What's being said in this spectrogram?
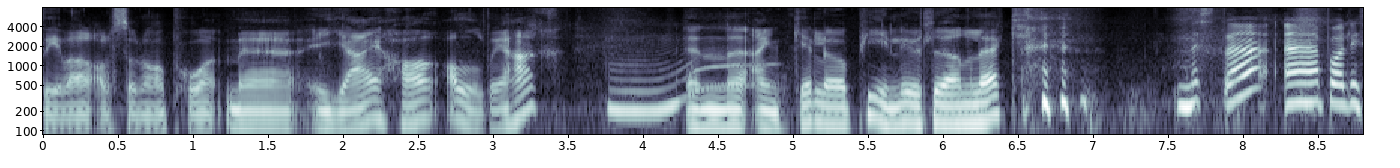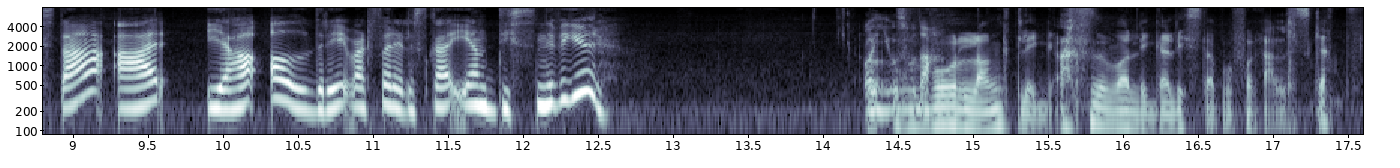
driver altså nå på med Jeg har aldri her. En eh, enkel og pinlig utleverende lek. Neste uh, på lista er Jeg har aldri vært forelska i en Disney-figur. Å jo Altså, da. Hvor langt ligger, altså, hva ligger lista på forelsket?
